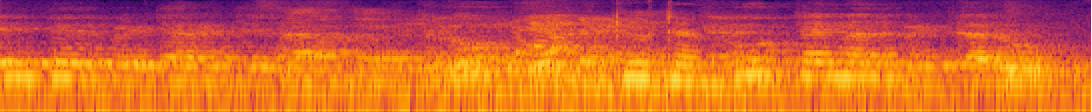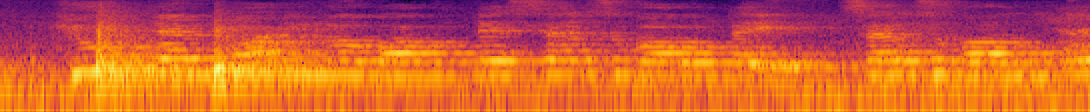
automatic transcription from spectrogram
ఏం పేరు పెట్టారంటే Q10. క్యూ టెన్ అని పెట్టారు. క్యూ టెన్ బాడీలో బాగుంటే సెల్స్ బాగుంటాయి. సెల్స్ బాగుంటే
